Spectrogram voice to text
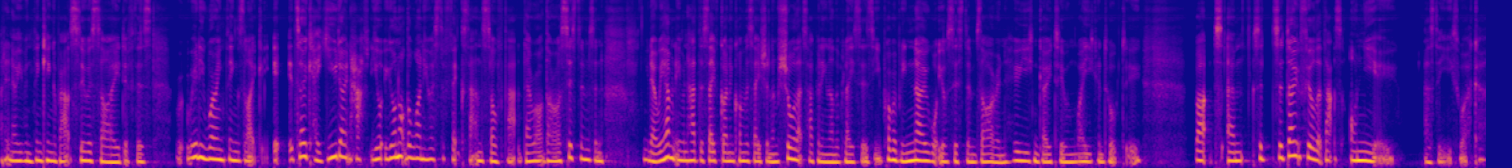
I don't know, even thinking about suicide. If there's really worrying things like it, it's okay, you don't have. You're you're not the one who has to fix that and solve that. There are there are systems and you know, we haven't even had the safeguarding conversation. I'm sure that's happening in other places. You probably know what your systems are and who you can go to and where you can talk to. But um, so so don't feel that that's on you as the youth worker.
